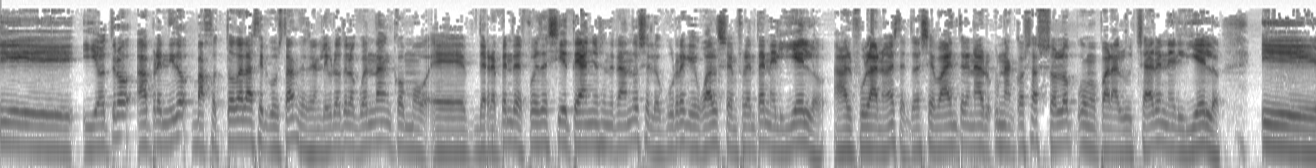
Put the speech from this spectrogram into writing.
y, y otro ha aprendido bajo todas las circunstancias. En el libro te lo cuentan como eh, de repente después de siete años entrenando se le ocurre que igual se enfrenta en el hielo al fulano este. Entonces se va a entrenar una cosa solo como para luchar en el hielo. Y,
